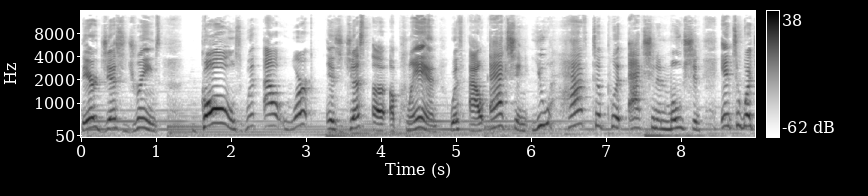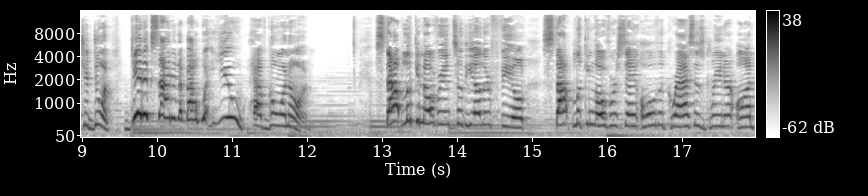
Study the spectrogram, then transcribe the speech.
They're just dreams. Goals without work is just a, a, plan without action. You have to put action and motion into what you're doing. Get excited about what you have going on. Stop looking over into the other field. Stop looking over saying, oh, the grass is greener on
